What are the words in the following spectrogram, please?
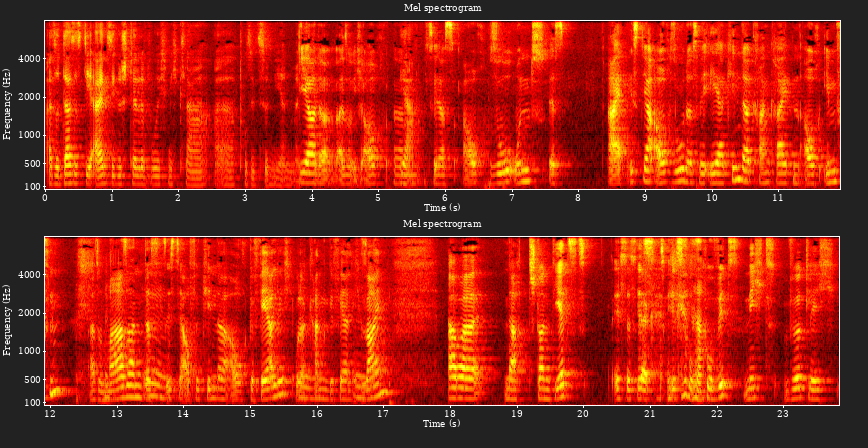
Also das ist die einzige Stelle, wo ich mich klar äh, positionieren möchte. Ja, da, also ich auch. Ähm, ja. Ich sehe das auch so und es ist ja auch so, dass wir eher Kinderkrankheiten auch impfen. Also Masern, das mhm. ist ja auch für Kinder auch gefährlich oder mhm. kann gefährlich mhm. sein. Aber nach Stand jetzt ist, es ist, ist genau. Covid nicht wirklich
